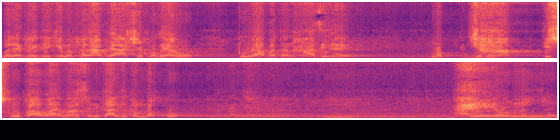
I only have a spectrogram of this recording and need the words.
बोले, भाई देखिए, मैं फला पे आशिक हो गया हूँ, पूरा बदन हाजिर है। वो जहाँ इश्क रुका हुआ है, वहाँ से निकाल के कम को। है और नहीं है।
